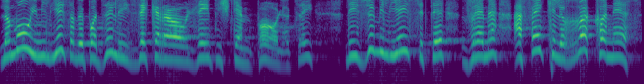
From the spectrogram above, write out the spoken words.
Le mot humilier, ça ne veut pas dire les écraser, puis je t'aime pas, là, tu sais. Les humilier, c'était vraiment afin qu'ils reconnaissent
